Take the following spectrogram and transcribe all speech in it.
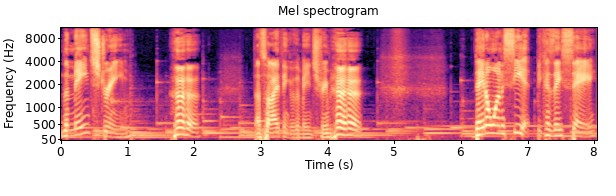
The mainstream, that's what I think of the mainstream, they don't want to see it because they say,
